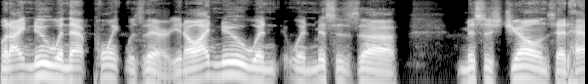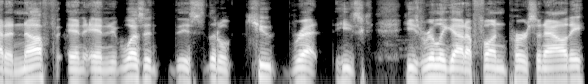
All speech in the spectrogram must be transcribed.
but I knew when that point was there. You know, I knew when when Mrs. Uh, Mrs. Jones had had enough, and and it wasn't this little cute Bret. He's he's really got a fun personality.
